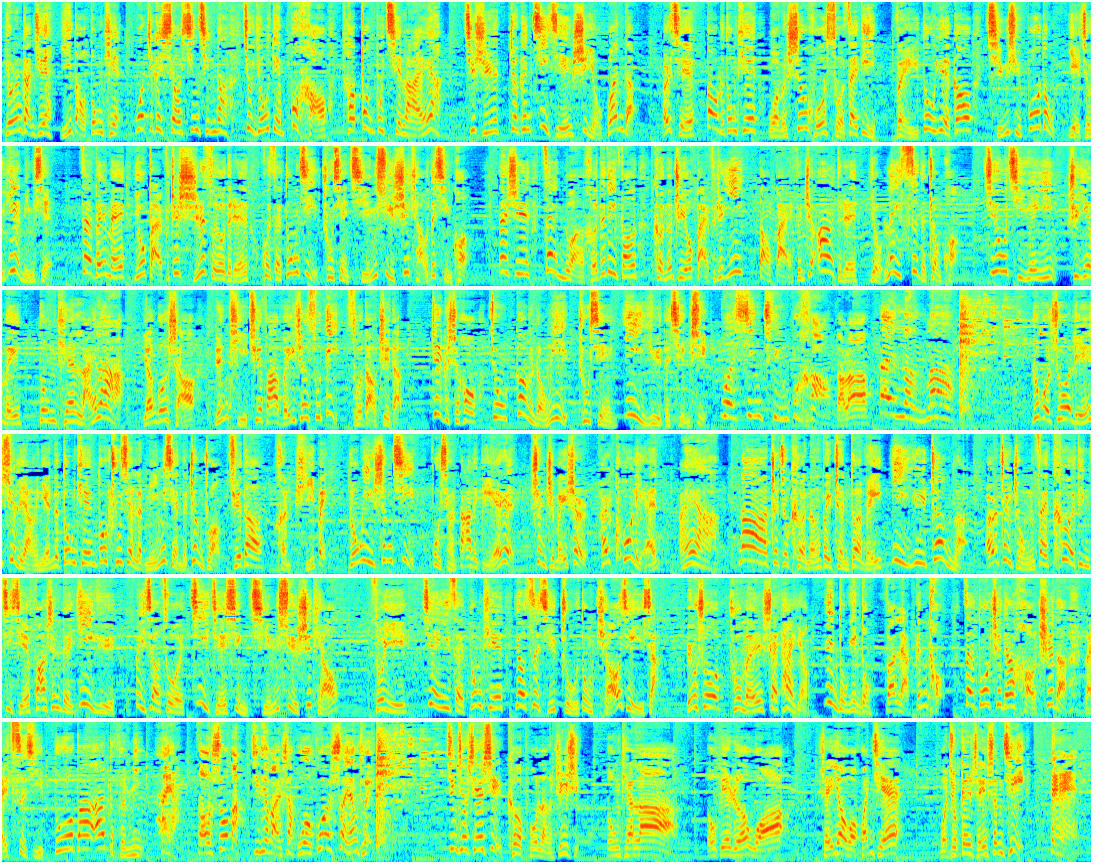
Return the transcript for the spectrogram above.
有人感觉一到冬天，我这个小心情啊就有点不好，它蹦不起来呀。其实这跟季节是有关的，而且到了冬天，我们生活所在地纬度越高，情绪波动也就越明显。在北美，有百分之十左右的人会在冬季出现情绪失调的情况，但是在暖和的地方，可能只有百分之一到百分之二的人有类似的状况。究其原因，是因为冬天来啦，阳光少，人体缺乏维生素 D 所导致的。这个时候就更容易出现抑郁的情绪。我心情不好，咋了？太冷了。如果说连续两年的冬天都出现了明显的症状，觉得很疲惫，容易生气，不想搭理别人，甚至没事儿还哭脸，哎呀，那这就可能被诊断为抑郁症了。而这种在特定季节发生的抑郁，被叫做季节性情绪失调。所以建议在冬天要自己主动调节一下，比如说出门晒太阳、运动运动、翻俩跟头。再多吃点好吃的，来刺激多巴胺的分泌。哎呀，早说嘛！今天晚上火锅涮羊腿。星球实验室科普冷知识：冬天啦，都别惹我，谁要我还钱，我就跟谁生气。嘿嘿。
